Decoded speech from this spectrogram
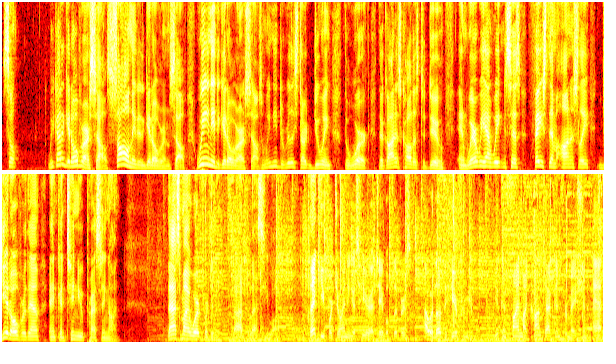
So we got to get over ourselves. Saul needed to get over himself. We need to get over ourselves, and we need to really start doing the work that God has called us to do. And where we have weaknesses, face them honestly, get over them, and continue pressing on. That's my word for today. God bless you all. Thank you for joining us here at Table Flippers. I would love to hear from you. You can find my contact information at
